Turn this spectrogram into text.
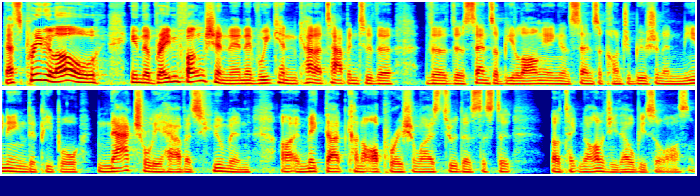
That's pretty low in the brain function. And if we can kind of tap into the, the, the sense of belonging and sense of contribution and meaning that people naturally have as human uh, and make that kind of operationalized through the assisted uh, technology, that would be so awesome.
